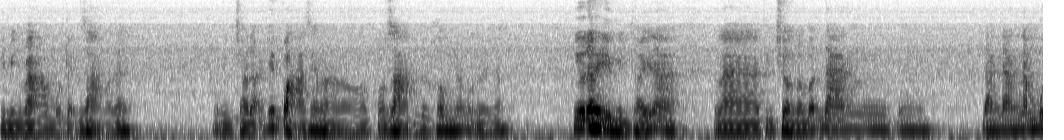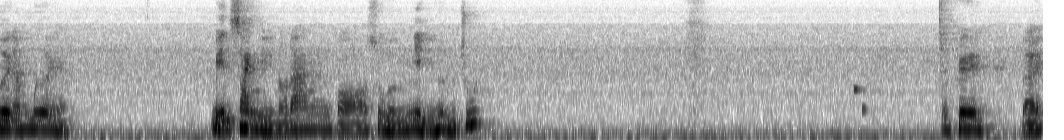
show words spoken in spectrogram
Thì mình vào một lệnh giảm ở đây. Mình chờ đợi kết quả xem là nó có giảm được không nhé mọi người nhé. Như đây thì mình thấy là là thị trường nó vẫn đang ừ, đang đang 50 50 này. Bên xanh thì nó đang có xu hướng nhỉnh hơn một chút. Ok đấy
